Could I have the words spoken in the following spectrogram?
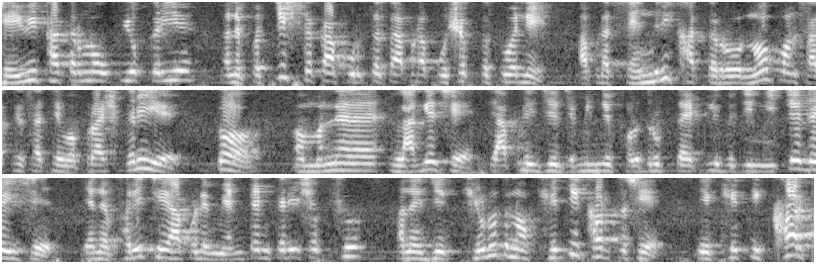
જૈવિક ખાતરનો ઉપયોગ કરીએ અને પચીસ ટકા પૂરતતા આપણા પોષક તત્વોને આપણા સેન્દ્રિય ખાતરોનો પણ સાથે સાથે વપરાશ કરીએ તો મને લાગે છે કે આપણી જે જમીનની ફળદ્રુપતા એટલી બધી નીચે ગઈ છે, એને ફરીથી આપણે મેન્ટેન કરી શકશું અને જે ખેડૂતનો ખેતી ખર્ચ છે, એ ખેતી ખર્ચ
